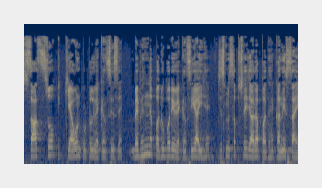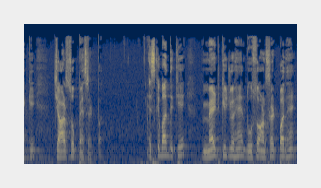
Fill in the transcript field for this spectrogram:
सात सौ इक्यावन टोटल वैकेंसीज हैं। विभिन्न पदों पर ये वैकेंसी आई है, जिसमें सबसे ज़्यादा पद हैं कनिष्ठ सहायक के चार सौ पैंसठ पद। इसके बाद देखिए मेट की जो हैं, दो पद हैं।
